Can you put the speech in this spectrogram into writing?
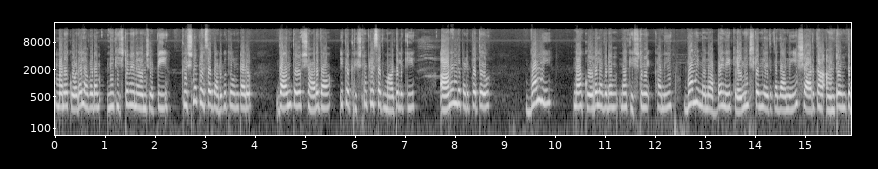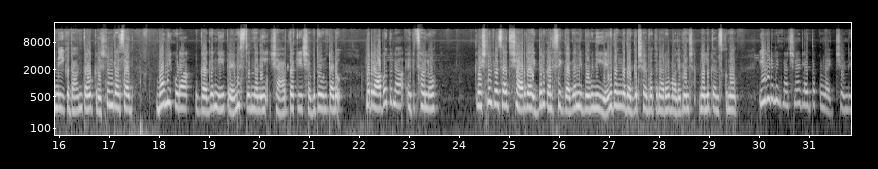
మన కోడలు అవ్వడం నీకు ఇష్టమేనా అని చెప్పి కృష్ణప్రసాద్ అడుగుతూ ఉంటాడు. దాంతో శారద ఇక కృష్ణప్రసాద్ మాటలకి ఆనందపడిపోతూ భూమి నా కోడలు అవ్వడం నాకు ఇష్టమే కానీ భూమి మన అబ్బాయిని ప్రేమించడం లేదు కదా అని శారద అంటూ ఉంటుంది. ఇక దాంతో కృష్ణప్రసాద్ భూమి కూడా గగన్ని ప్రేమిస్తుందని శారదకి చెబుతూ ఉంటాడు. మరి రాబోతున్న ఎపిసోడ్లో కృష్ణప్రసాద్ శారద ఇద్దరు కలిసి గగన్ని భూమిని ఏ విధంగా దగ్గర చేయబోతున్నారో మళ్ళీ ఛానల్లో తెలుసుకుందాం. ఈ వీడియో మీకు నచ్చినట్లయితే తప్పకుండా లైక్ చేయండి.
